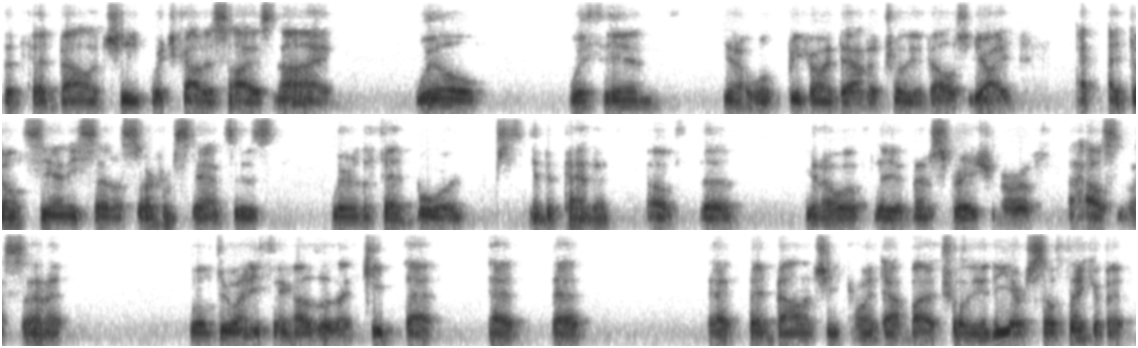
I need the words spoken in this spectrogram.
The Fed balance sheet, which got as high as nine, will within you know will be going down a trillion dollars a year. I, I, I don't see any set of circumstances where the Fed board, independent of the you know of the administration or of the House and the Senate, will do anything other than keep that that that that Fed balance sheet going down by a trillion a year. So think of it.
